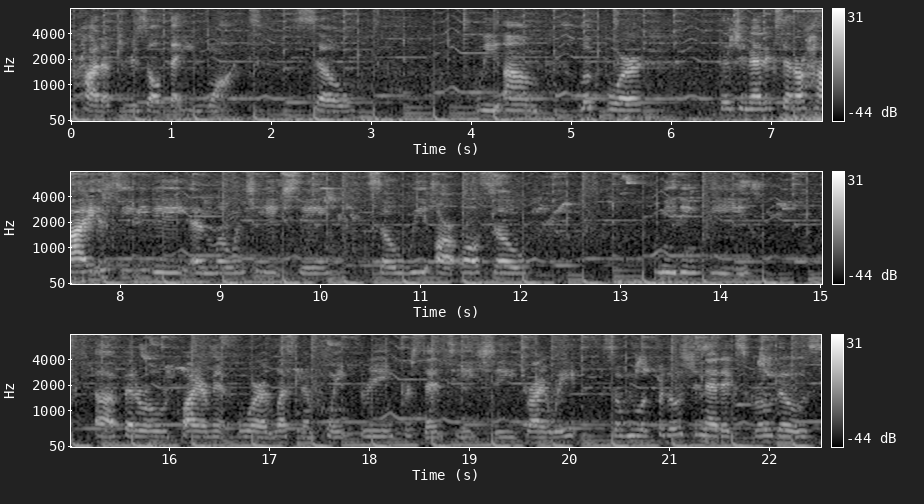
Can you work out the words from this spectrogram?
product result that you want. So we um, look for the genetics that are high in CBD and low in THC. So we are also meeting the uh, federal requirement for less than 0.3% THC dry weight. So we look for those genetics, grow those,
